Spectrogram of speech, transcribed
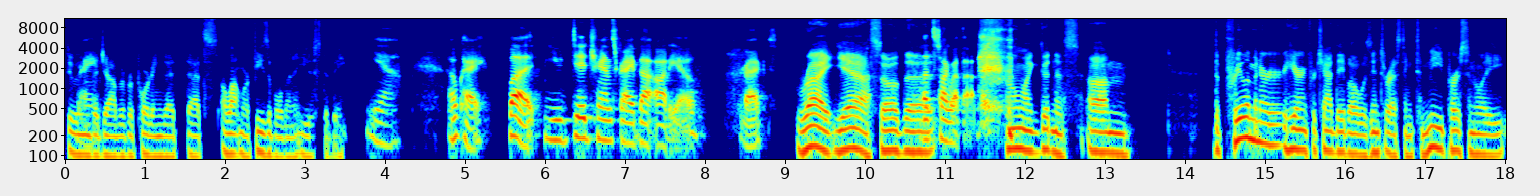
doing right. the job of reporting that that's a lot more feasible than it used to be. Yeah. Okay. But you did transcribe that audio, correct? Right. Yeah. So the let's talk about that. oh my goodness. Um, the preliminary hearing for Chad Daybell was interesting to me personally.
